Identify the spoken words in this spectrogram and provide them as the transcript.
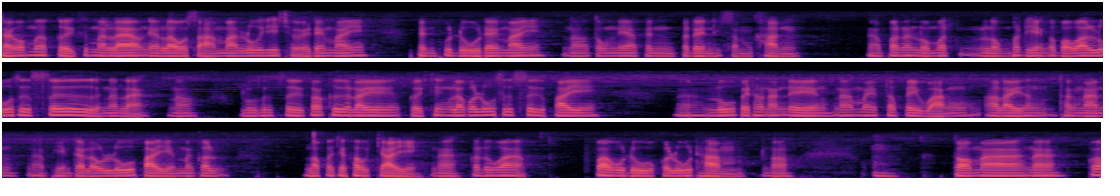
แต่ว่าเมื่อเกิดขึ้นมาแล้วเนี่ยเราสามารถรู้เฉยๆได้ไหม เป็นผู้ดูได้ไหมเนาะตรงเนี้ยเป็นประเด็นที่สำคัญนะเพราะนั้นหลวงพ่อหลวงพ่อเทียนก็บอกว่ารู้ซื่อๆนั่นแหละเนาะรู้ซื่อๆก็คืออะไรเกิดขึ้นเราก็รู้ซื่อๆไปนะรู้ไปเท่านั้นเองนะไม่ต้องไปหวังอะไรทั้งทั้งนั้นนะเพียงแต่เรารู้ไปมันก็เราก็จะเข้าใจนะก็รู้ว่าเฝ้าดูก็รู้ธรรมเนาะต่อมานะก็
